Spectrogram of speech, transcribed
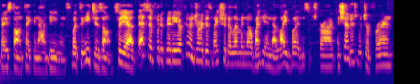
based on taking out demons, but to each his own. So yeah, that's it for the video. If you enjoyed this, make sure to let me know by hitting that like button, subscribe, and share this with your friend.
